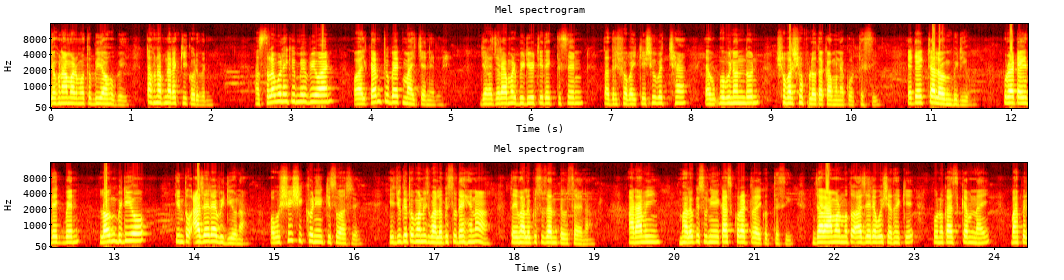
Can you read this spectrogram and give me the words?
যখন আমার মতো বিয়া হবে, তখন আপনারা কি করবেন? আসসালামু আলাইকুম everyone welcome to back my channel যারা যারা আমার ভিডিওটি দেখতেছেন, তাদের সবাইকে শুভেচ্ছা এবং অভিনন্দন, সবার সফলতা কামনা করতেছি। এটা একটা লং ভিডিও পুরাটাই দেখবেন। লং ভিডিও কিন্তু আজাইরা ভিডিও না। অবশ্যই শিক্ষণীয় কিছু আছে। এই যুগে তো মানুষ ভালো কিছু দেখে না। তাই ভালো কিছু জানতেও চায় না। আর আমি ভালো কিছু নিয়ে কাজ করার ট্রাই করতেছি। যারা আমার মতো আজেরা বসে থাকে, কোনো কাজ কাম নাই, বাপের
